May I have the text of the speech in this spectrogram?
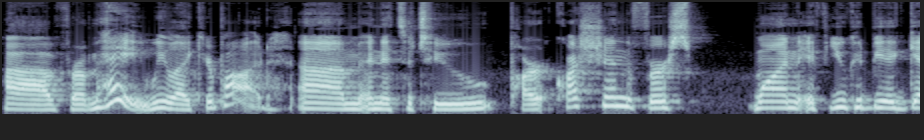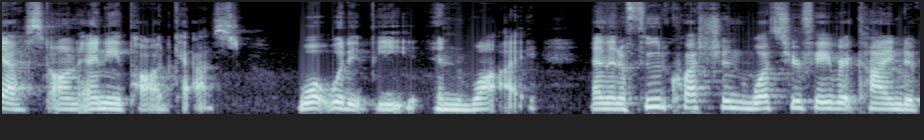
Uh, from Hey, we like your pod, um, and it's a two part question. The first one: If you could be a guest on any podcast, what would it be and why? And then a food question: What's your favorite kind of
